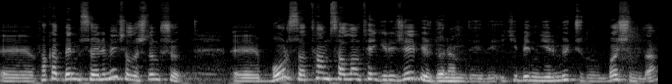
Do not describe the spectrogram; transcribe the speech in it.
E, fakat benim söylemeye çalıştığım şu. E, borsa tam sallantıya gireceği bir dönemdeydi. 2023 yılının başında.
